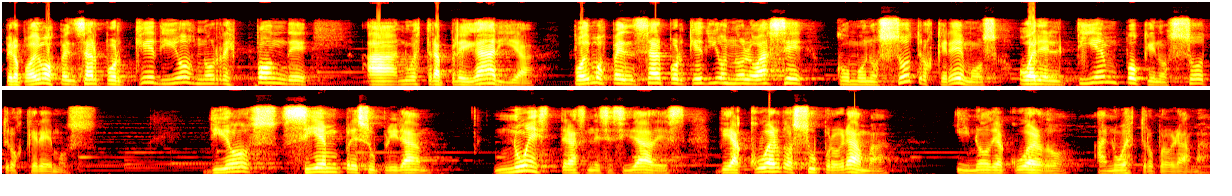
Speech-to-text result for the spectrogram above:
Pero podemos pensar por qué Dios no responde a nuestra plegaria. Podemos pensar por qué Dios no lo hace como nosotros queremos o en el tiempo que nosotros queremos. Dios siempre suplirá nuestras necesidades de acuerdo a su programa y no de acuerdo a nuestro programa.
